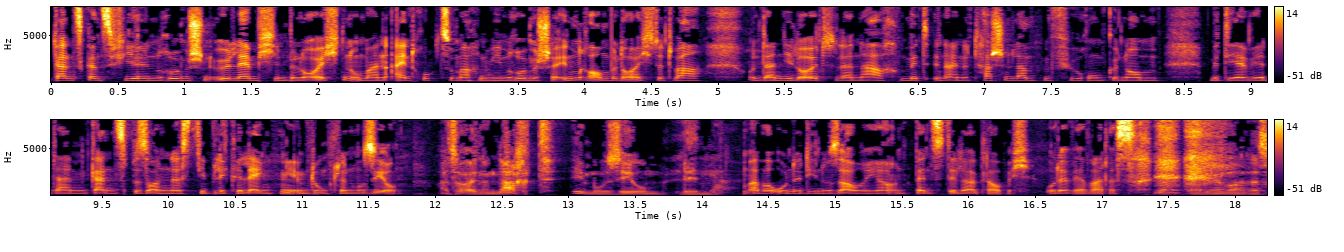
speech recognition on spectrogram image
ganz, ganz vielen römischen Öllämpchen beleuchten, um einen Eindruck zu machen, wie ein römischer Innenraum beleuchtet war. Und dann die Leute danach mit in eine Taschenlampenführung genommen, mit der wir dann ganz besonders die Blicke lenken im dunklen Museum. Also eine Nacht im Museum Linn. Aber ohne Dinosaurier und Ben Stiller, glaube ich. Oder wer war das? Ja, wer war das?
